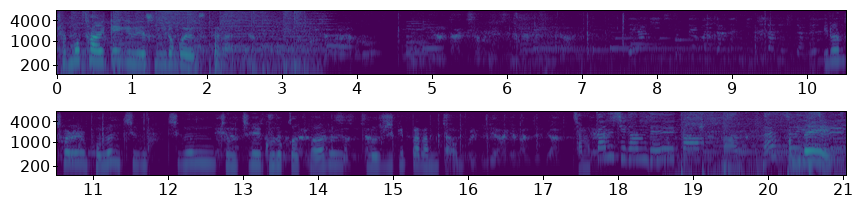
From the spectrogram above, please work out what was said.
잘못을 깨기 위해서는 이런 거 연습해야 돼. 이런 저를 보면 지금, 지금 전체 구독과 좋아요를 눌러주시기 바랍니다. 안돼.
